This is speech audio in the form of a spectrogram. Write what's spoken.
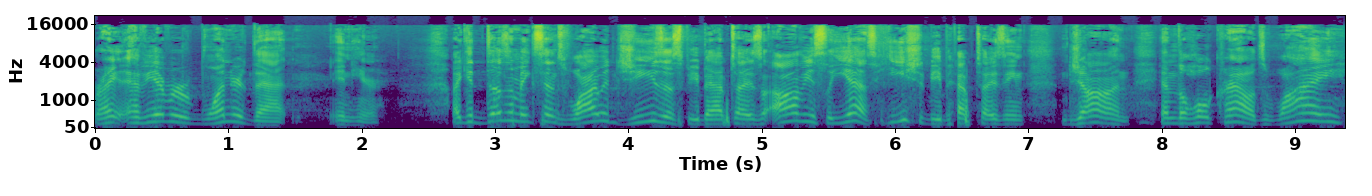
Right? Have you ever wondered that in here? Like, it doesn't make sense. Why would Jesus be baptized? Obviously, yes, he should be baptizing John and the whole crowds. Why,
